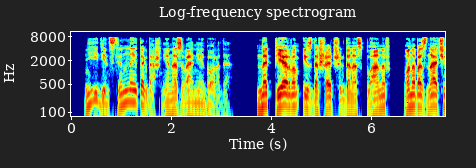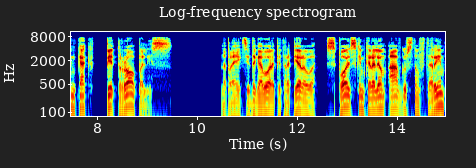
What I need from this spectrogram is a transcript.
— не единственное тогдашнее название города. На первом из дошедших до нас планов он обозначен как Петрополис. На проекте договора Петра I с польским королем Августом II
